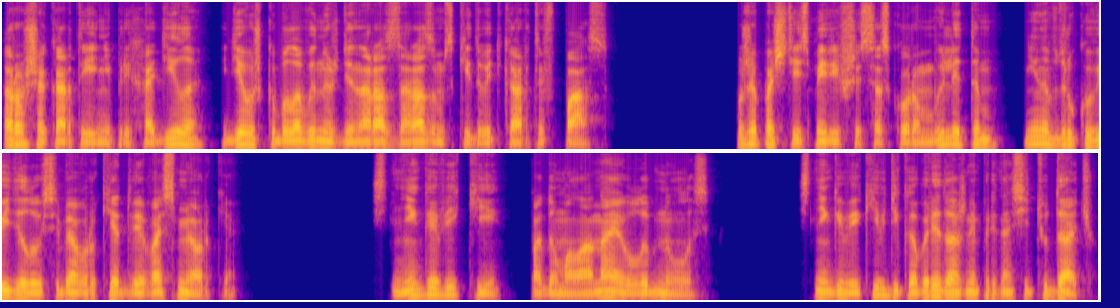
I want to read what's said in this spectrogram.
Хорошая карта ей не приходила, и девушка была вынуждена раз за разом скидывать карты в пас. Уже почти смирившись со скорым вылетом, Нина вдруг увидела у себя в руке две восьмерки. «Снеговики», – подумала она и улыбнулась. «Снеговики в декабре должны приносить удачу».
